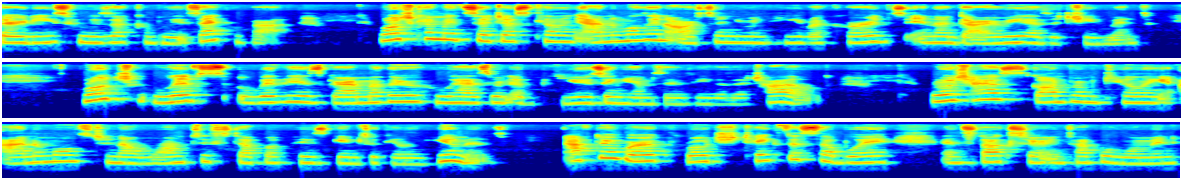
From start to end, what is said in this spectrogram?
30s who is a complete psychopath. Roach commits such as killing animals and arson when he records in a diary as achievement. Roach lives with his grandmother who has been abusing him since he was a child. Roach has gone from killing animals to now want to step up his game to killing humans. After work, Roach takes the subway and stalks certain type of woman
